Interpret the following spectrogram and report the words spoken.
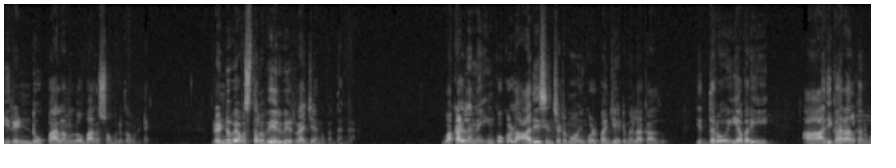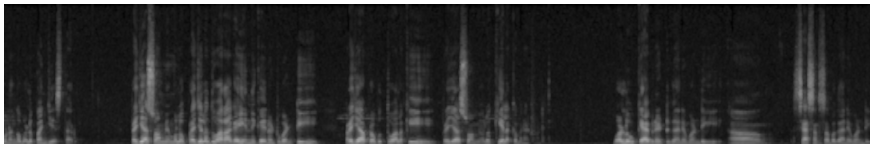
ఈ రెండు పాలనలో భాగస్వాములుగా ఉంటాయి. రెండు వ్యవస్థలు వేరువేరు రాజ్యాంగబద్ధంగా. ఒకళ్ళని ఇంకొకళ్ళు ఆదేశించటమో ఇంకోటి పనిచేయటమో ఇలా కాదు. ఇద్దరూ ఎవరి ఆ అధికారాలకు అనుగుణంగా వాళ్ళు పనిచేస్తారు ప్రజాస్వామ్యంలో ప్రజల ద్వారాగా ఎన్నికైనటువంటి ప్రజాప్రభుత్వాలకి ప్రజాస్వామ్యంలో కీలకమైనటువంటిది. వాళ్ళు క్యాబినెట్ కానివ్వండి శాసనసభ కానివ్వండి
